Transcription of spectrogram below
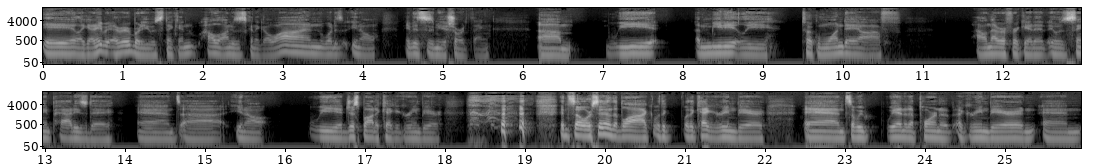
a like anybody. Everybody was thinking, how long is this going to go on? What is you know? Maybe this is going to be a short thing. Um, we immediately took one day off. I'll never forget it. It was St. Patty's Day, and uh, you know, we had just bought a keg of green beer, and so we're sitting in the block with a with a keg of green beer, and so we we ended up pouring a, a green beer and and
